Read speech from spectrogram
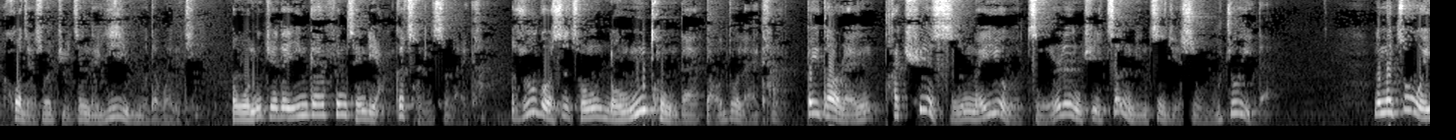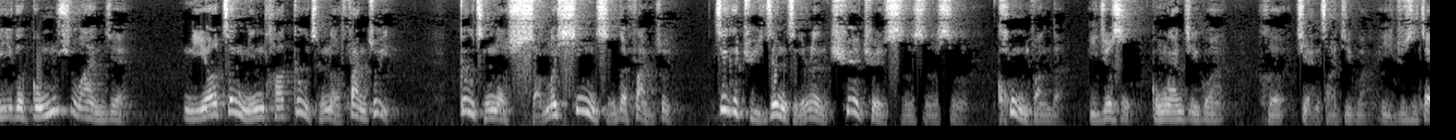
或者说举证的义务的问题？我们觉得应该分成两个层次来看。如果是从笼统的角度来看，被告人他确实没有责任去证明自己是无罪的。那么，作为一个公诉案件，你要证明他构成了犯罪，构成了什么性质的犯罪？这个举证责任确确实实是控方的，也就是公安机关和检察机关，也就是在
